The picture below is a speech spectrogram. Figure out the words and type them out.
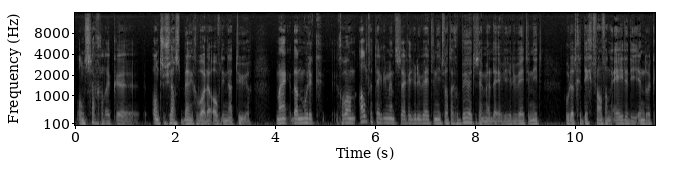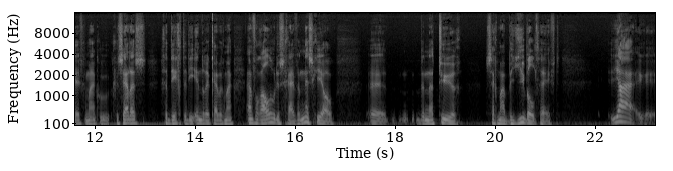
ontzaglijk uh, enthousiast ben geworden over die natuur. Maar dan moet ik gewoon altijd tegen die mensen zeggen... jullie weten niet wat er gebeurd is in mijn leven. Jullie weten niet hoe dat gedicht van Van Ede die indruk heeft gemaakt... hoe Gezelles gedichten die indruk hebben gemaakt. En vooral hoe de schrijver Neschio uh, de natuur zeg maar bejubeld heeft. Ja, eh,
